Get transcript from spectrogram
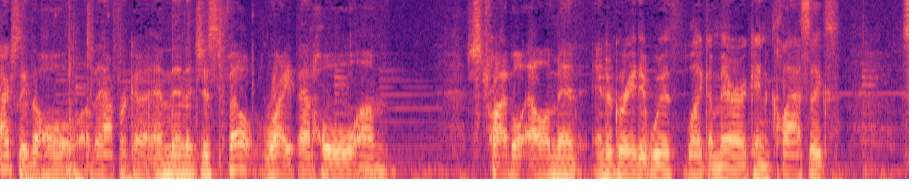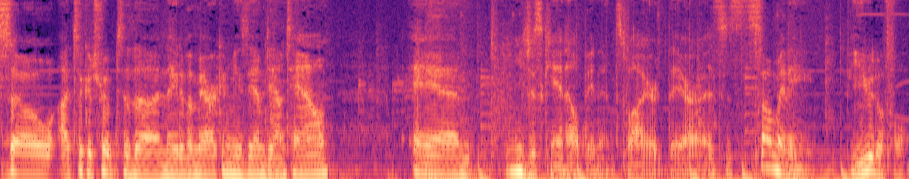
actually the whole of Africa, and then it just felt right that whole um, just tribal element integrated with like American classics. So I took a trip to the Native American Museum downtown and you just can't help being inspired there. It's just so many beautiful,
